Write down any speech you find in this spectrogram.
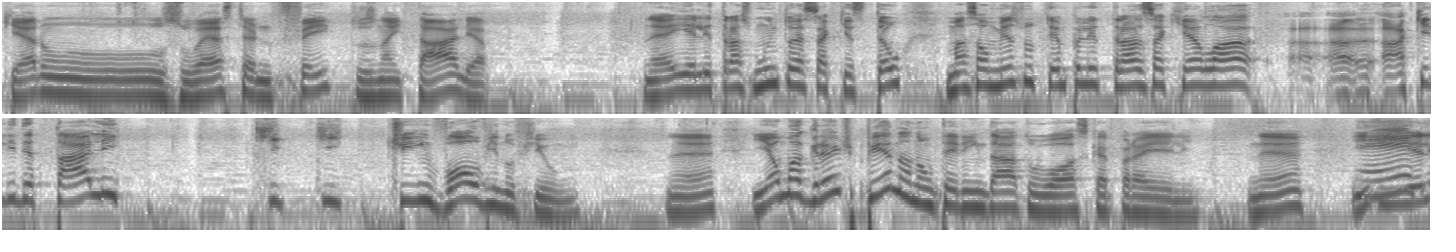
que eram os western feitos na Itália. Né? E ele traz muito essa questão, mas ao mesmo tempo ele traz aquela, a- a- aquele detalhe que, que te envolve no filme, né? E é uma grande pena não terem dado o Oscar pra ele, né? E, É, e ele,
